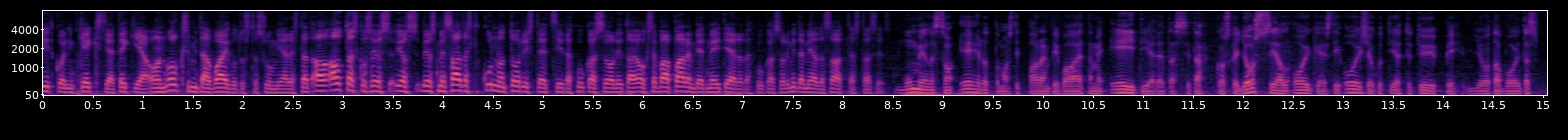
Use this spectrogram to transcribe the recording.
Bitcoinin keksijä, tekijä on? Onko se mitään vaikutusta sun mielestä? Että au- auttaisiko se, jos, jos, jos me saataisiin kunnon todisteet siitä, kuka se oli, tai onko se vaan parempi, että me ei tiedetä, kuka se oli? Mitä mieltä sä oot tästä asiasta? Mun mielestä se on ehdottomasti parempi vaan, että me ei tiedetä sitä, koska jos siellä oikeasti olisi joku tietty tyyppi, jota voitaisiin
